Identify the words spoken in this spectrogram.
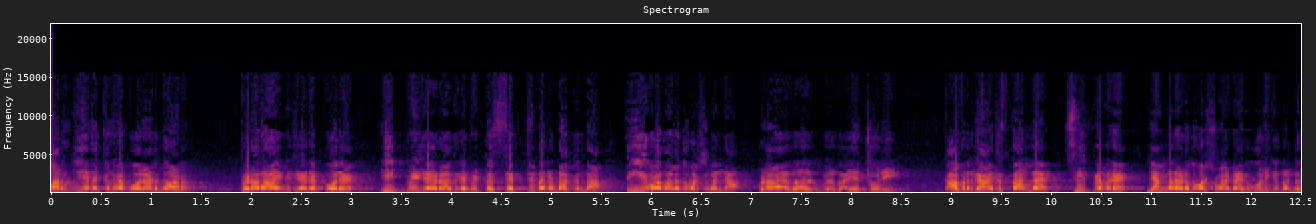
വർഗീയതക്കെതിരെ പോരാടുന്നതാണ്. പിണറായി വിജയനെ പോലെ ഇ പി ജയരാജനെ വിട്ട് സെറ്റിൽമെന്റ് ഉണ്ടാക്കുന്ന തീവ്ര വലതുപക്ഷമല്ല പിണറായി യെച്ചൂരി. അവിടെ രാജസ്ഥാനിലെ സി പി എമ്മിനെ ഞങ്ങൾ ഇടതുപക്ഷമായിട്ട് അനുകൂലിക്കുന്നുണ്ട്.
